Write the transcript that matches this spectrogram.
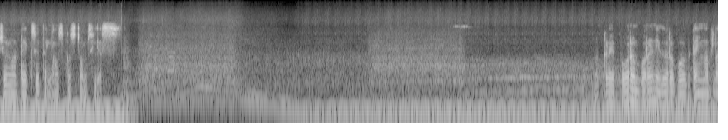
sure what to exit the loss customs yes மக்களே போகிறேன் போகிறேன்னு இதுவரை போக டைம் வரல.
